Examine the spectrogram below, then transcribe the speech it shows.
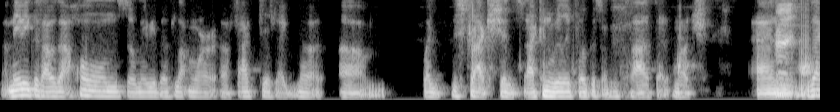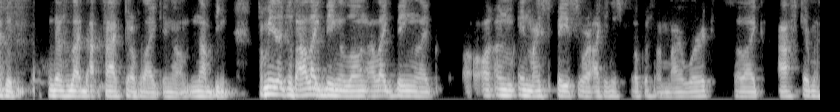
maybe because I was at home, so maybe there's a lot more uh, factors like the um, like distractions. I can really focus on the class that much. And Right. exactly, there's like that factor of like you know not being for me because I like being alone. I like being like on, in my space where I can just focus on my work. So like after my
